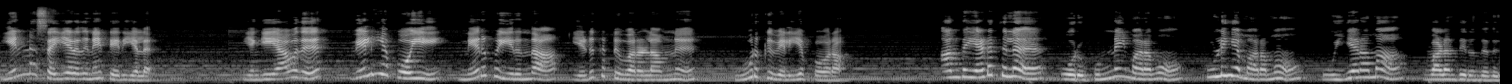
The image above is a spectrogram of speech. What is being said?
என்ன செய்யறதுனே தெரியல. எங்கேயாவது வெளியே போய் நெருப்பு இருந்தா எடுத்துட்டு வரலாம்னு ஊருக்கு வெளியே போறான் அந்த இடத்துல ஒரு புன்னை மரமும் புளிய மரமும் உயரமா வளர்ந்திருந்தது.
